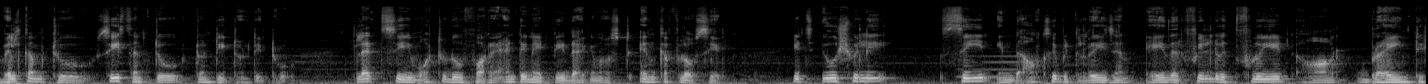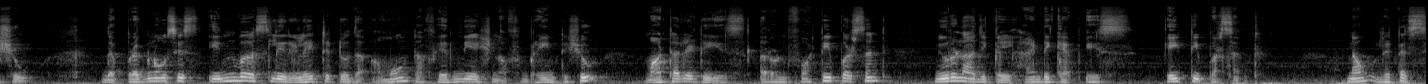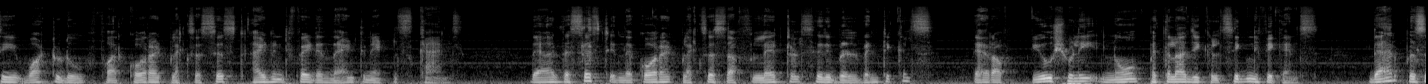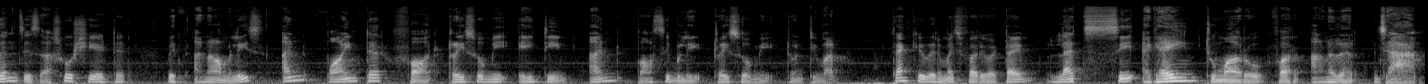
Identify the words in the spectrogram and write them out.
Welcome to Season 2 2022. Let's see what to do for an antenatally diagnosed encephalocele. It's usually seen in the occipital region, either filled with fluid or brain tissue. The prognosis inversely related to the amount of herniation of brain tissue. Mortality is around 40%. Neurological handicap is 80%. Now let us see what to do for choroid plexus cyst identified in the antenatal scans. They are the cyst in the choroid plexus of lateral cerebral ventricles. They are of usually no pathological significance. Their presence is associated with anomalies and pointer for trisomy 18 and possibly trisomy 21. Thank you very much for your time. Let's see again tomorrow for another jam.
